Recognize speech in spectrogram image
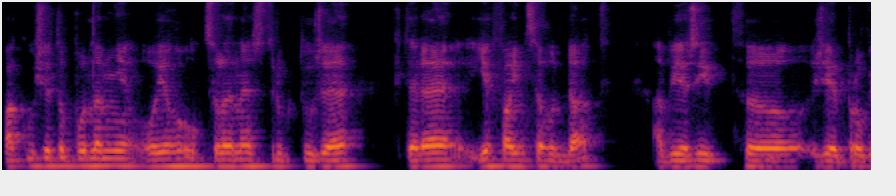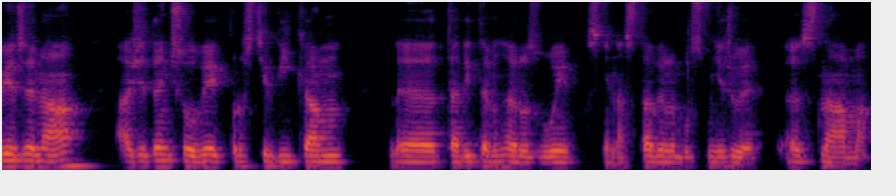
pak už je to podle mě o jeho ucelené struktuře, které je fajn se oddat a věřit, uh, že je prověřená a že ten člověk prostě ví, kam uh, tady tenhle rozvoj vlastně nastavil nebo směřuje uh, s náma.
